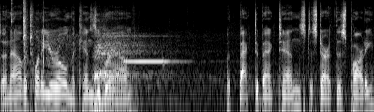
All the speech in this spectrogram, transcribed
So now the 20-year-old Mackenzie Brown with back-to-back -back tens to start this party.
